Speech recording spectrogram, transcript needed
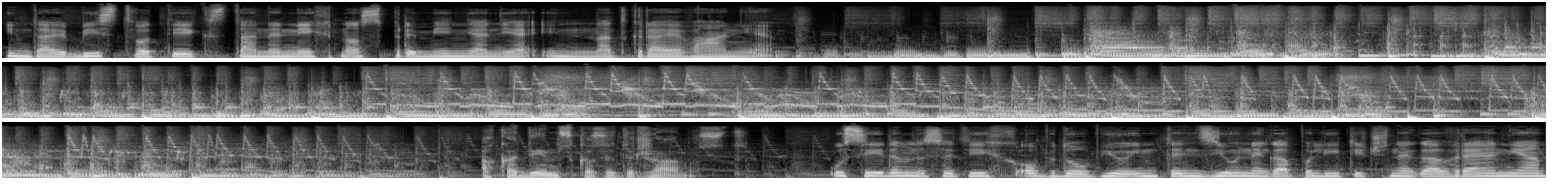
in da je bistvo teksta nenehno spreminjanje in nadgrajevanje. Akademska zadržanost V 70-ih obdobju intenzivnega političnega vrenja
